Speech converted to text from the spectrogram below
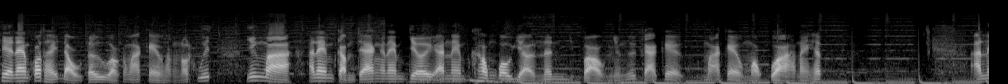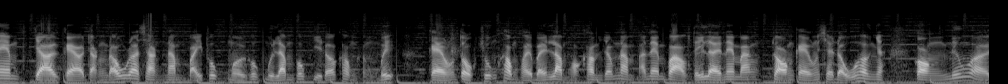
Thì anh em có thể đầu tư vào cái mã kèo thằng Norwich nhưng mà anh em cầm trang anh em chơi anh em không bao giờ nên vào những cái cả kèo mã kèo một quà này hết anh em chờ kèo trận đấu ra sân 5 7 phút 10 phút 15 phút gì đó không cần biết. Kèo nó tụt xuống 0,75 hoặc 0.5 anh em vào tỷ lệ anh em ăn trọn kèo nó sẽ đủ hơn nha. Còn nếu mà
